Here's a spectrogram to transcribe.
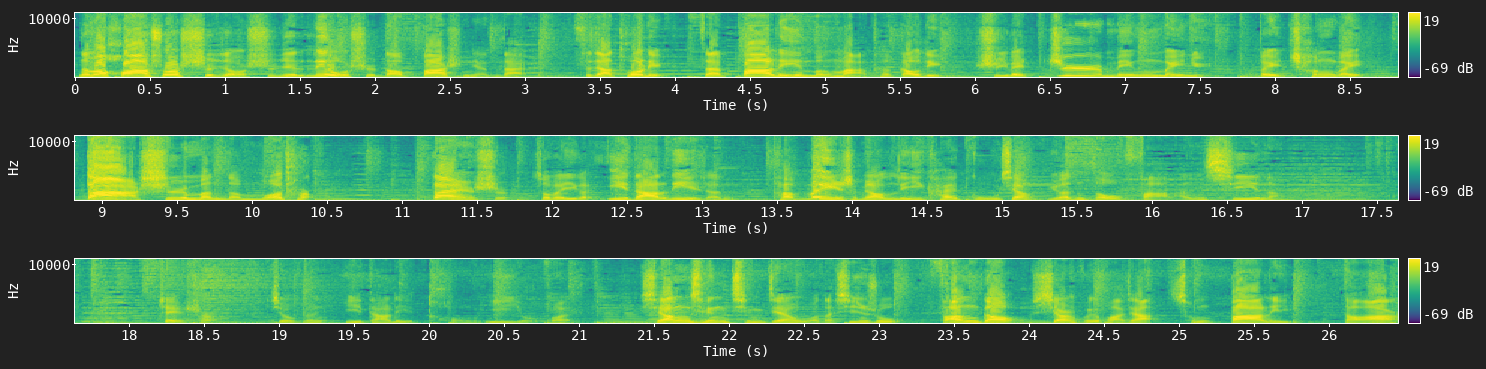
那么话说，十九世纪六十到八十年代，斯加托里在巴黎蒙马特高地是一位知名美女，被称为大师们的模特。但是作为一个意大利人，他为什么要离开故乡，远走法兰西呢？这事儿就跟意大利统一有关。详情请见我的新书《梵高向日葵画家从巴黎》。到阿尔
